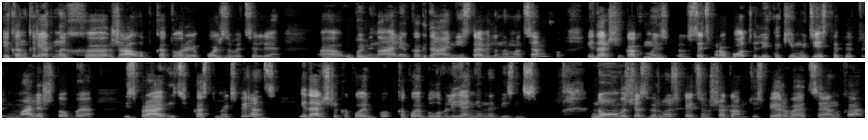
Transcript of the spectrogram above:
и конкретных э, жалоб, которые пользователи а, упоминали, когда они ставили нам оценку, и дальше как мы с этим работали, и какие мы действия предпринимали, чтобы исправить customer experience, и дальше какое, какое было влияние на бизнес. Но вот сейчас вернусь к этим шагам. То есть первая оценка,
